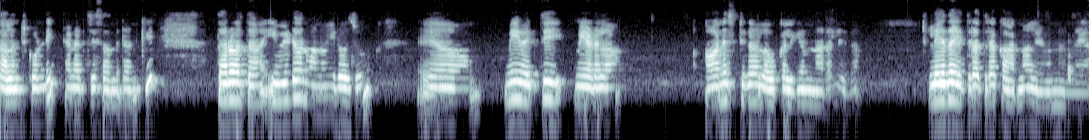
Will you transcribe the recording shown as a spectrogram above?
తలంచుకోండి ఎనర్జీస్ అందడానికి తర్వాత ఈ వీడియోని మనం ఈరోజు మీ వ్యక్తి మీ ఎడల ఆనెస్ట్గా లవ్ కలిగి ఉన్నారా లేదా? లేదా ఇతరత్ర కారణాలు ఏమన్నా ఉన్నాయా?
